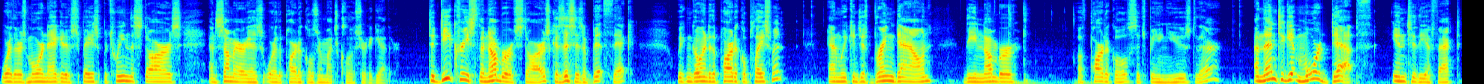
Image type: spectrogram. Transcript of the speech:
where there's more negative space between the stars and some areas where the particles are much closer together. To decrease the number of stars, because this is a bit thick, we can go into the particle placement and we can just bring down the number of particles that's being used there. And then to get more depth into the effect,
